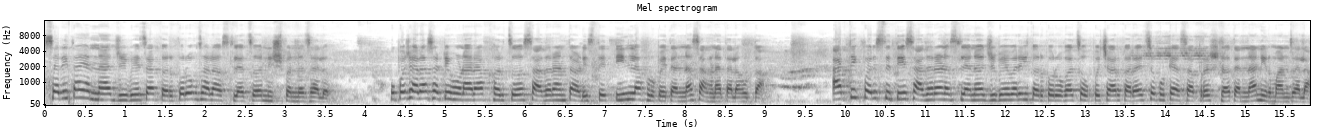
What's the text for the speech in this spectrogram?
सरिता यांना जिभेचा कर्करोग झाला असल्याचं निष्पन्न झालं. उपचारासाठी होणारा खर्च साधारणतः अडीच ते तीन लाख रुपये त्यांना सांगण्यात आला होता. आर्थिक परिस्थिती साधारण असल्यानं जिभेवरील कर्करोगाचा उपचार करायचं कुठे असा प्रश्न त्यांना निर्माण झाला.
